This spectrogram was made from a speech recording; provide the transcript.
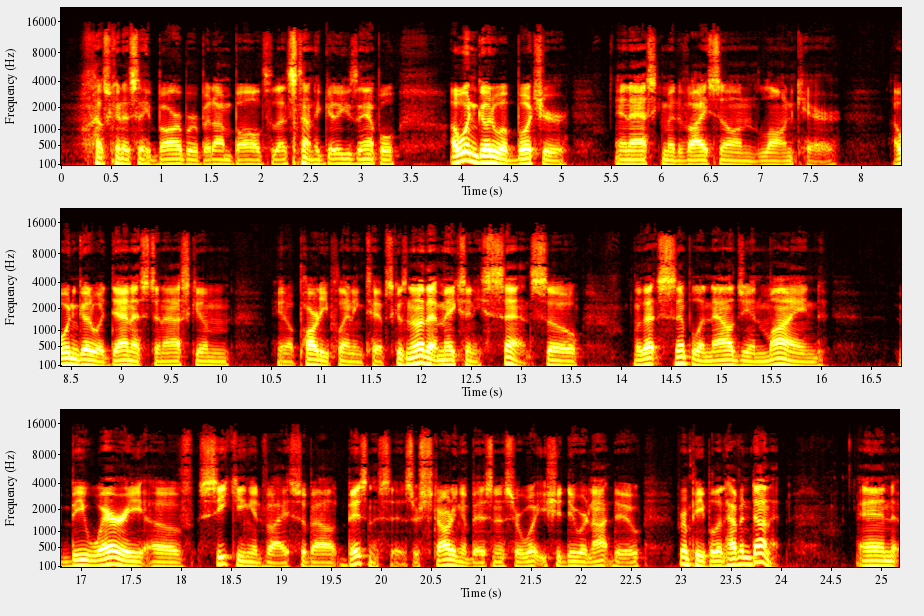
I was going to say barber, but I'm bald, so that's not a good example. I wouldn't go to a butcher and ask him advice on lawn care. I wouldn't go to a dentist and ask him, you know, party planning tips because none of that makes any sense. So, with that simple analogy in mind, be wary of seeking advice about businesses or starting a business or what you should do or not do from people that haven't done it. And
